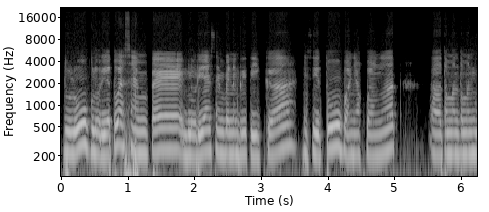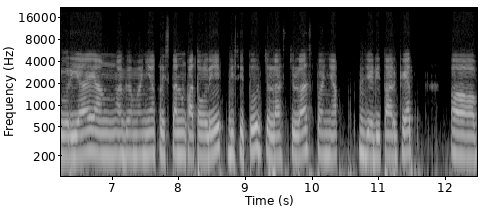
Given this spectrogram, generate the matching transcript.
dulu Gloria tuh SMP, Gloria SMP Negeri 3, di situ banyak banget uh, teman-teman Gloria yang agamanya Kristen Katolik. Di situ jelas-jelas banyak menjadi target uh,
